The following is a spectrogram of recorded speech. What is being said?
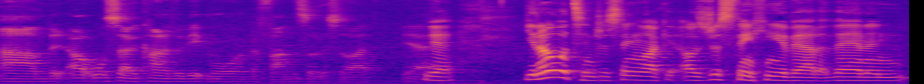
um, but also kind of a bit more of a fun sort of side. Yeah. Yeah. You know what's interesting? Like I was just thinking about it then, and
